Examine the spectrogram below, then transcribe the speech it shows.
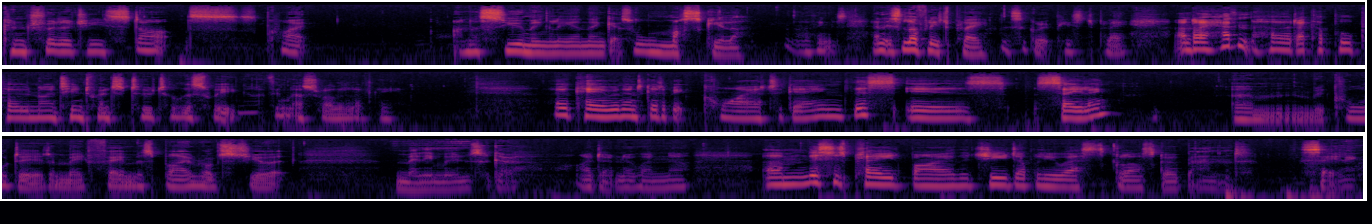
American trilogy starts quite unassumingly and then gets all muscular. I think, it's, and it's lovely to play. It's a great piece to play. And I hadn't heard Acapulco 1922 till this week. I think that's rather lovely. Okay, we're going to get a bit quiet again. This is Sailing, um, recorded and made famous by Rod Stewart many moons ago. I don't know when now. Um, this is played by the GWS Glasgow Band, Sailing.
